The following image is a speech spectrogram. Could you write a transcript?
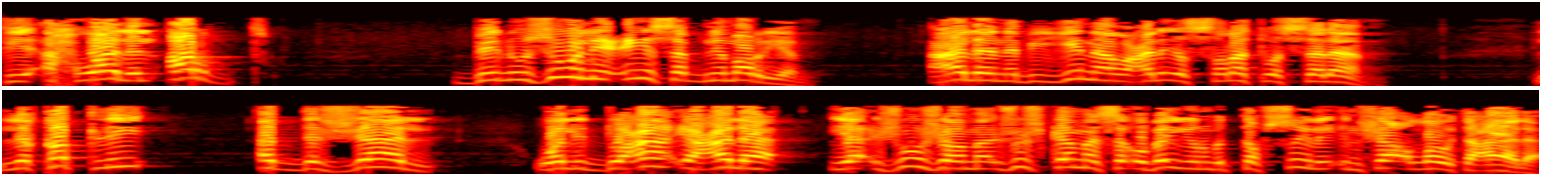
في أحوال الأرض بنزول عيسى بن مريم على نبينا وعليه الصلاة والسلام لقتل الدجال وللدعاء على يأجوج ومأجوج كما سأبين بالتفصيل إن شاء الله تعالى.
